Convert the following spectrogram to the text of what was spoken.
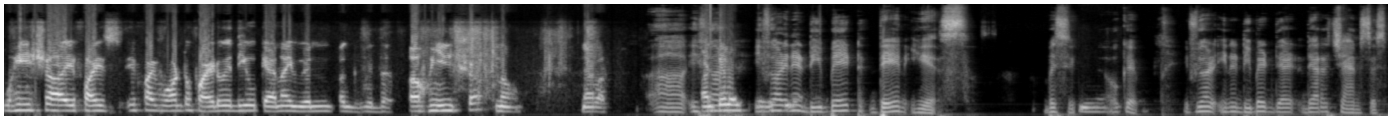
Ahinsha, if I if I want to fight with you, can I win uh, with the? No, never. Uh, if you are if you are in a debate, then yes. Basic. Yeah. Okay. If you are in a debate, there there are chances.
